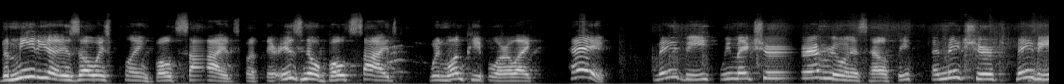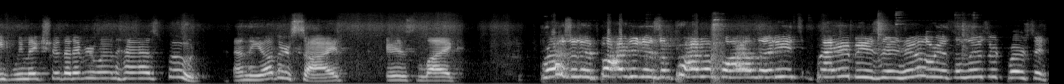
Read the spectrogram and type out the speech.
the media is always playing both sides, but there is no both sides when one people are like, hey, maybe we make sure everyone is healthy and make sure maybe we make sure that everyone has food. And the other side is like, President Biden is a pedophile that eats babies and Hillary is a lizard person.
